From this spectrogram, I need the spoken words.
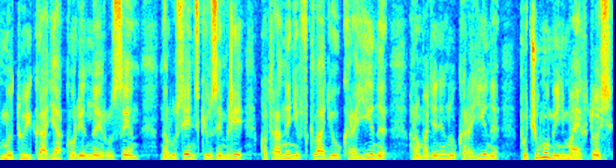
ми я корінний русин на русинській землі, котра нині в складі України, громадянин України, почому мені має хтось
